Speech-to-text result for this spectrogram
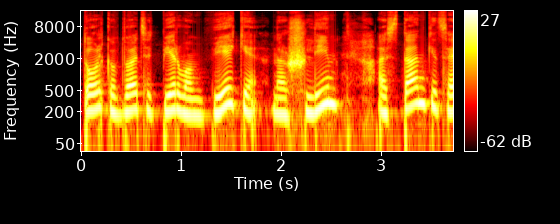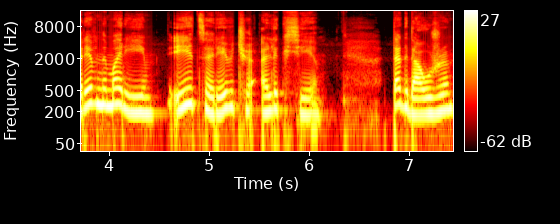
Только в 21 веке нашли останки царевны Марии и царевича Алексея. Тогда уже,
